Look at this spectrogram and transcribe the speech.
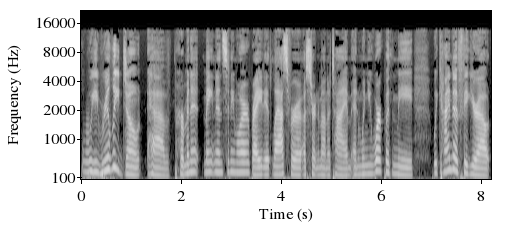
We really don't have permanent maintenance anymore, right? It lasts for a certain amount of time, and when you work with me, we kind of figure out.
